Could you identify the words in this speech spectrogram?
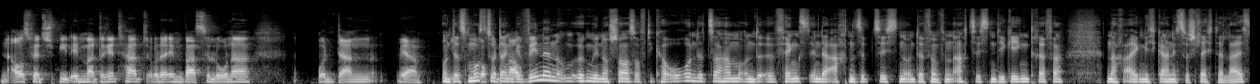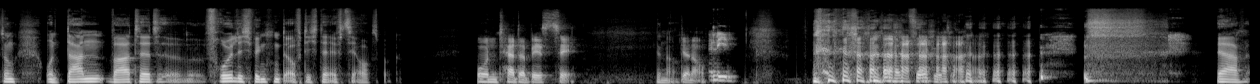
ein Auswärtsspiel in Madrid hat oder in Barcelona und dann, ja. Und das musst Woche du dann drauf. gewinnen, um irgendwie noch Chance auf die K.O.-Runde zu haben und äh, fängst in der 78. und der 85. die Gegentreffer nach eigentlich gar nicht so schlechter Leistung. Und dann wartet äh, fröhlich winkend auf dich der FC Augsburg. Und Hertha BSC. Genau. Genau. Berlin. Sehr gut. ja,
